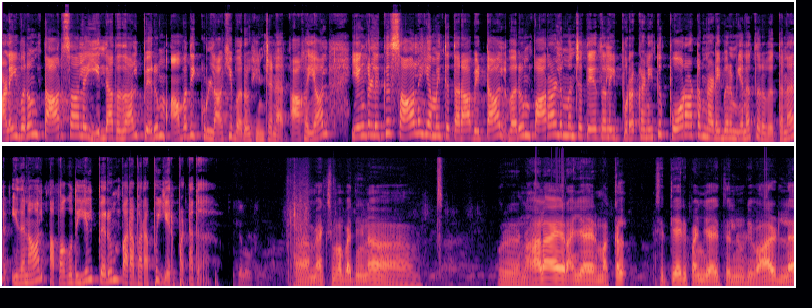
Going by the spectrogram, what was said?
அனைவரும் தார் சாலை இல்லாததால் பெரும் அவதிக்குள்ளாகி வருகின்றனர். ஆகையால் எங்களுக்கு சாலை அமைத்து தராவிட்டால் வரும் பாராளுமன்ற தேர்தலை புறக்கணித்து போராட்டம் நடைபெறும் என தெரிவித்தனர். இதனால் அப்பகுதியில் பெரும் பரபரப்பு ஏற்பட்டது. பார்த்தீங்கன்னா ஒரு நாலாயிரம் ஐயாயிரம் மக்கள் சித்தியாரி பஞ்சாயத்தினுடைய வார்டில்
